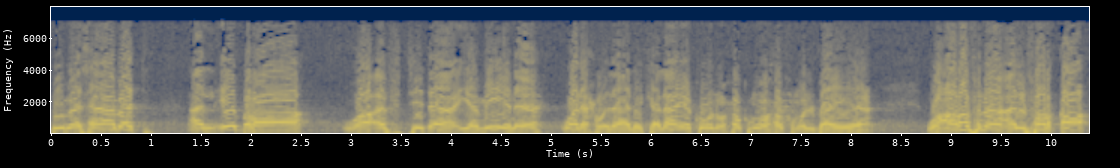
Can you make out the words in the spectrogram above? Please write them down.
بمثابة الإبراء وافتداء يمينه ونحو ذلك. لا يكون حكمه حكم البيع. وعرفنا الفرق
